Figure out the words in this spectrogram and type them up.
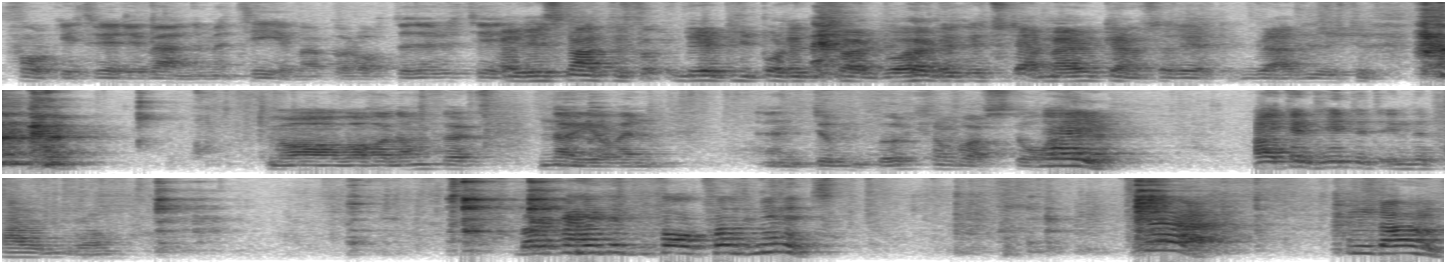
folk i tredje världen med tv-apparater där ute. And it's not the, f- the people in the third world, it's the Americans that are graduated. Vad, vad har de för nöje av en, en dumburk som bara står Nej. där? I can hit it in the palm bro. But I can it before 20 minutes. Yeah! I'm down.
